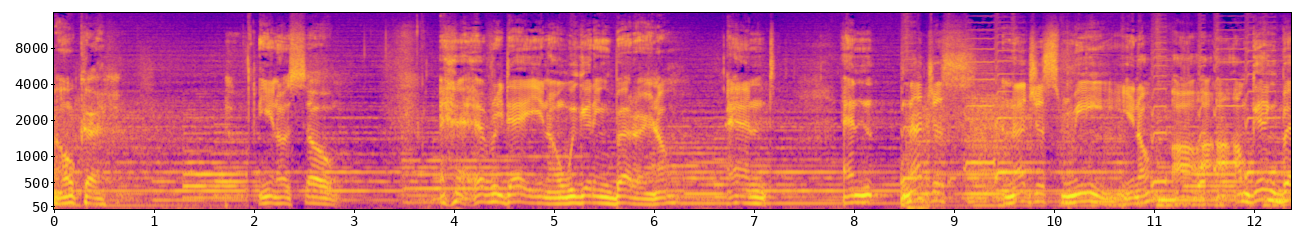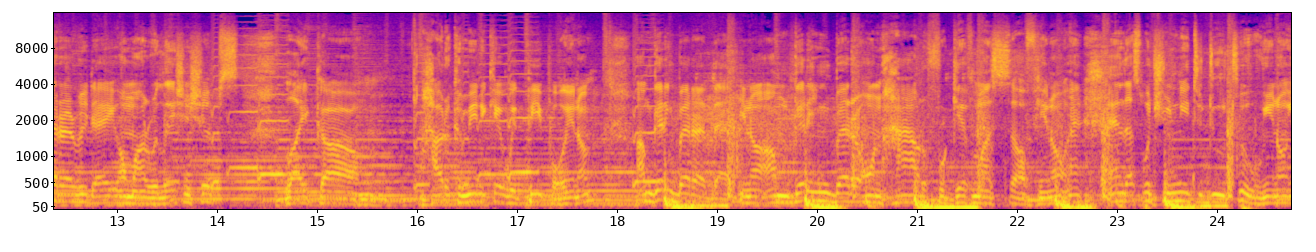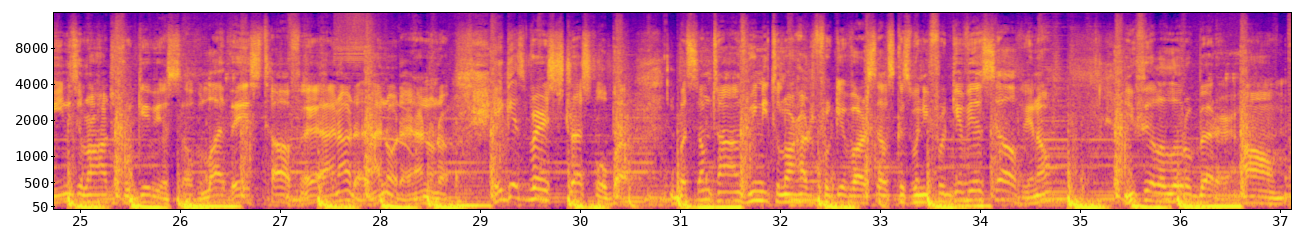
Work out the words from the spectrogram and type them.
Okay. You know, so every day, you know, we're getting better, you know, and and not just not just me, you know. Uh, I, I'm getting better every day on my relationships, like. Um, how to communicate with people, you know. I'm getting better at that, you know. I'm getting better on how to forgive myself, you know. And, and that's what you need to do too, you know. You need to learn how to forgive yourself. Life is tough. I know that. I know that. I know that. It gets very stressful, but but sometimes we need to learn how to forgive ourselves because when you forgive yourself, you know, you feel a little better. Um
